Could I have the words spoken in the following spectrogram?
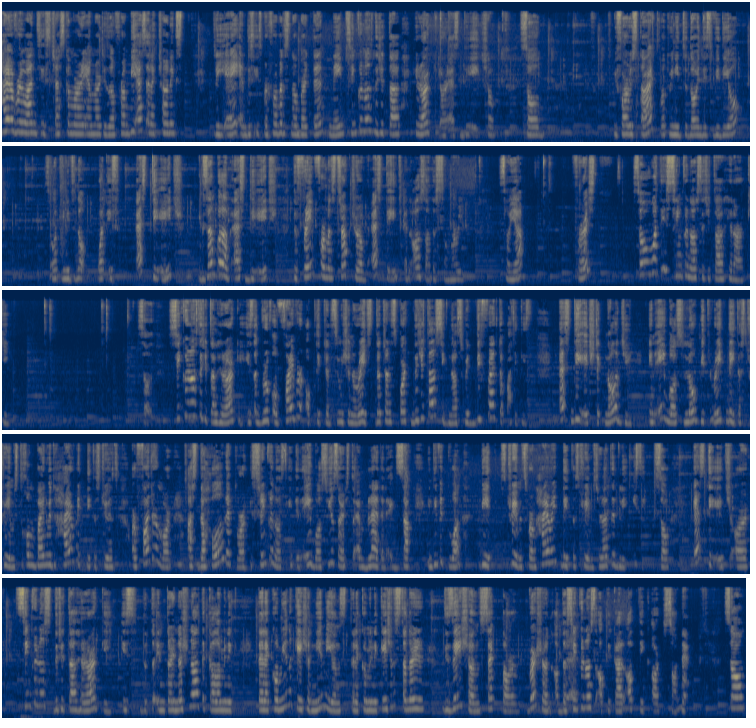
Hi everyone, this is Jessica Marie M. Nartizo from BS Electronics 3A and this is performance number 10 named Synchronous Digital Hierarchy or SDH. So, so before we start, what we need to know in this video. So what we need to know, what is SDH, example of SDH, the frame, form, and structure of SDH, and also the summary. So yeah, first, so what is synchronous digital hierarchy? So synchronous digital hierarchy is a group of fiber optic transmission rates that transport digital signals with different capacities. SDH technology enables low bit rate data streams to combine with high rate data streams or furthermore, as the whole network is synchronous, it enables users to blend and exact individual bit streams from high rate data streams relatively easy. So SDH or Synchronous Digital Hierarchy is the International Telecommunication Union's telecommunication standardization sector version of the synchronous optical optic or SONET. So,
